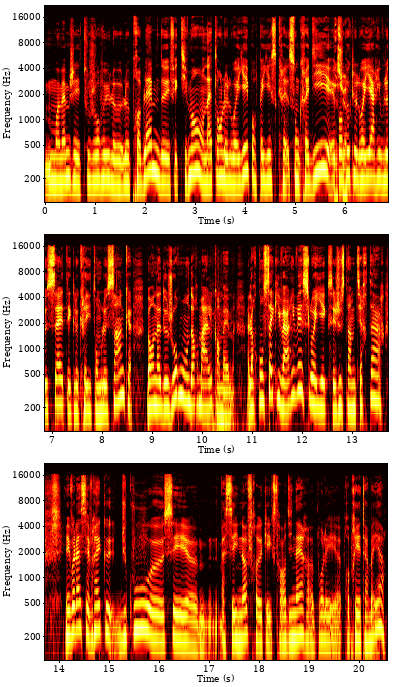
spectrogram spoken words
moi-même, j'ai toujours eu le, le, problème de, effectivement, on attend le loyer pour payer son crédit. Et pour peu que le loyer arrive le 7 et que le crédit tombe le 5, ben, on a deux jours où on dort mal quand même. Alors qu'on sait qu'il va arriver ce loyer, que c'est juste un petit retard. Mais voilà, c'est vrai que du coup, euh, c'est bah, une offre qui est extraordinaire pour les propriétaires bailleurs.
